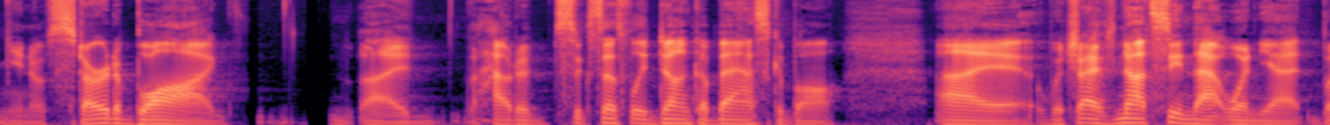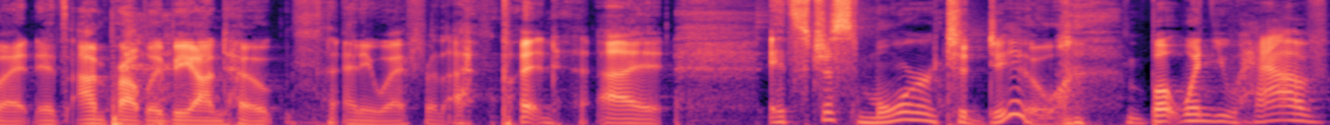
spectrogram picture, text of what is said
you know start a blog, uh, how to successfully dunk a basketball uh, which I've not seen that one yet, but it's I'm probably beyond hope anyway for that. But uh, it's just more to do. But when you have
